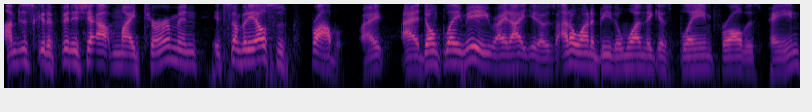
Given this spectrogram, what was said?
I'm just going to finish out my term and it's somebody else's problem, right? I don't blame me, right? I, you know, I don't want to be the one that gets blamed for all this pain.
